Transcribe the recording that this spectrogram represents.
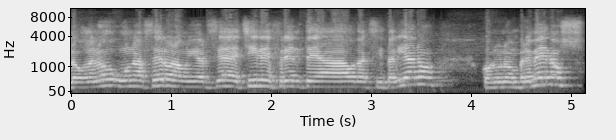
lo ganó 1 a 0 la Universidad de Chile frente a Audax Italiano con un hombre menos,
